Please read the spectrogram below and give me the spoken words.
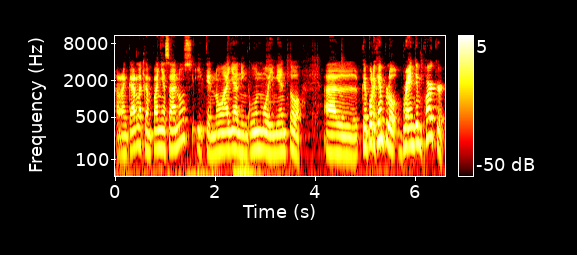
Arrancar la campaña sanos y que no haya ningún movimiento al... Que por ejemplo, Brandon Parker.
